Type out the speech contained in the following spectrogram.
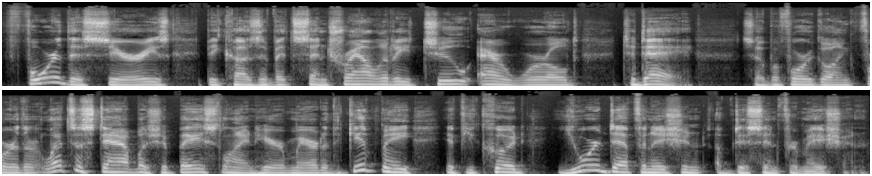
for this series because of its centrality to our world today. So, before going further, let's establish a baseline here, Meredith. Give me, if you could, your definition of disinformation.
